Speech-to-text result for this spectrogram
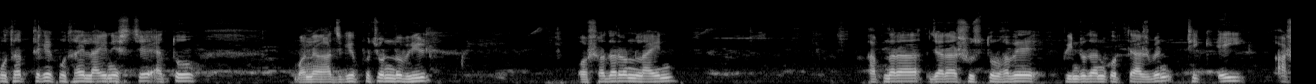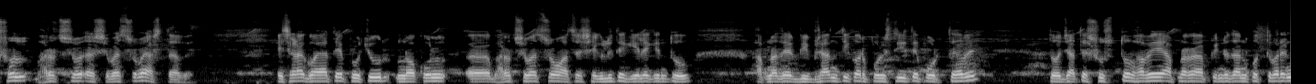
কোথার থেকে কোথায় লাইন এসছে, এত মানে আজকে প্রচণ্ড ভিড়। অসাধারণ লাইন। আপনারা যারা সুস্থভাবে পিণ্ডদান করতে আসবেন, ঠিক এই আসল ভারত সেবাশ্রমে আসতে হবে। এছাড়া গয়াতে প্রচুর নকল ভারত সেবাশ্রম আছে, সেগুলিতে গেলে কিন্তু আপনাদের বিভ্রান্তিকর পরিস্থিতিতে পড়তে হবে। তো যাতে সুস্থভাবে আপনারা পিণ্ডদান করতে পারেন,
